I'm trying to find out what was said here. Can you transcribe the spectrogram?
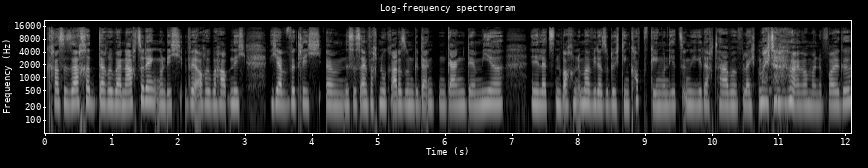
krasse Sache, darüber nachzudenken. Und ich will auch überhaupt nicht, ich habe wirklich, ähm, es ist einfach nur gerade so ein Gedankengang, der mir in den letzten Wochen immer wieder so durch den Kopf ging und jetzt irgendwie gedacht habe, vielleicht mache ich darüber einfach mal eine Folge.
